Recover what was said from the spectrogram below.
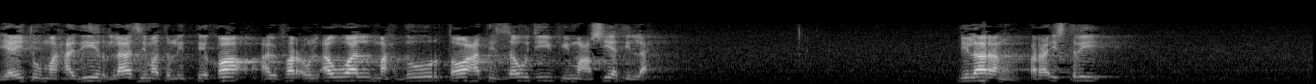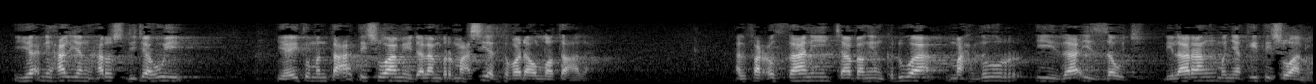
yaitu mahadir lazimatul ittiqa al far'ul awal mahdur ta'ati zauji fi ma'siyatillah. Dilarang para istri yakni hal yang harus dijauhi yaitu mentaati suami dalam bermaksiat kepada Allah taala. Al-far'u cabang yang kedua mahdzur idzaiz zauj, dilarang menyakiti suami.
